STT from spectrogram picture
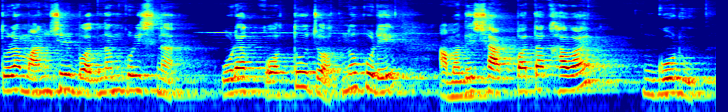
তোরা মানুষের বদনাম করিস না, ওরা কত যত্ন করে আমাদের শাক পাতা খাওয়ায়। গরু,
